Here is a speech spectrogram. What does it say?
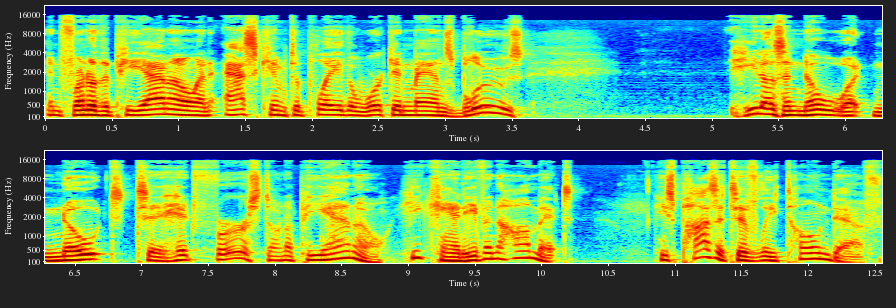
in front of the piano and ask him to play the working man's blues, he doesn't know what note to hit first on a piano. He can't even hum it. He's positively tone deaf.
